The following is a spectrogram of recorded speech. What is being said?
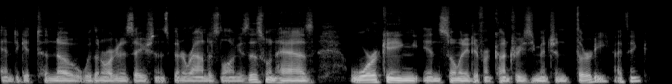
and to get to know with an organization that's been around as long as this one has, working in so many different countries. You mentioned 30, I think.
